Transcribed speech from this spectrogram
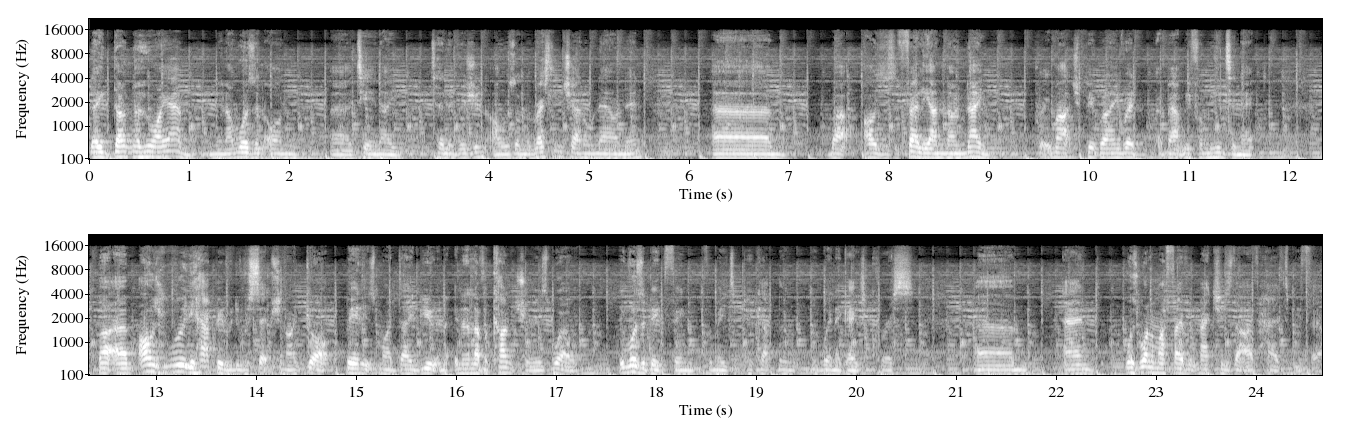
they don't know who I am. I mean, I wasn't on uh, TNA television. I was on the wrestling channel now and then, um, but I was just a fairly unknown name. Pretty much, people only read about me from the internet. But um, I was really happy with the reception I got, being it's my debut in, in another country as well. It was a big thing for me to pick up the, the win against Chris, um, and was one of my favourite matches that I've had. To be fair,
